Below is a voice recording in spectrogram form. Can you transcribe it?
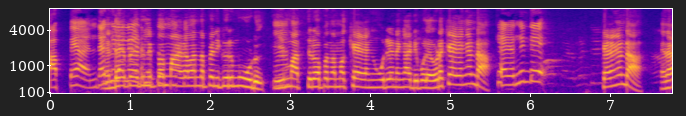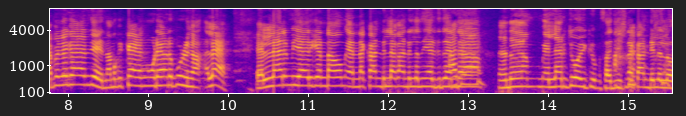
കപ്പ എന്റെ അഭിപ്രായത്തിൽ ഇപ്പൊ മഴ വന്നപ്പോ എനിക്കൊരു മൂട്. ഈ മത്തിടൊപ്പം നമ്മ കിഴങ്ങ് കൂടി ഉണ്ടെങ്കിൽ അടിപൊളി. എവിടെ കിഴങ്ങണ്ട? കിഴങ്ങുണ്ട്. കിഴങ്ങണ്ട? എന്നാ പിന്നെ കാര്യം ചെയ്യും നമുക്ക് കിഴങ്ങ് പുഴുങ്ങ അല്ലെ? എല്ലാരും വിചാരിക്കണ്ടാവും എന്നെ കണ്ടില്ല കണ്ടില്ലെന്ന് വിചാരിച്ചിട്ട് എന്റെ എന്റെ എല്ലാരും ചോദിക്കും സജീഷിനെ കണ്ടില്ലല്ലോ.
